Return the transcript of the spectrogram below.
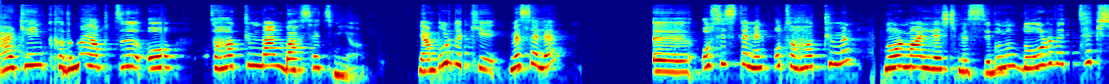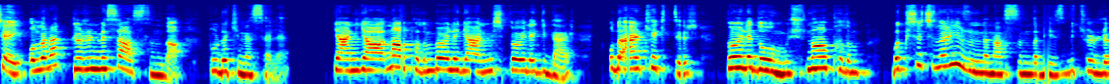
erkeğin kadına yaptığı o tahakkümden bahsetmiyor. Yani buradaki mesele, eee, o sistemin, o tahakkümün normalleşmesi, bunun doğru ve tek şey olarak görülmesi aslında buradaki mesele. Yani, ya ne yapalım böyle gelmiş böyle gider. O da erkektir, böyle doğmuş, ne yapalım bakış açıları yüzünden aslında biz bir türlü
